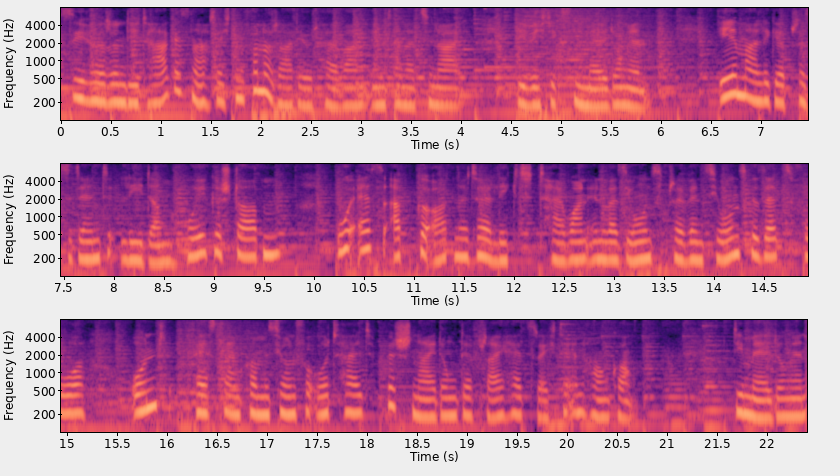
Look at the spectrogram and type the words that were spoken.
Sie hören die Tagesnachrichten von Radio Taiwan International. Die wichtigsten Meldungen. Ehemaliger Präsident Lee Dong-hui gestorben. US-Abgeordneter legt Taiwan-Invasionspräventionsgesetz vor und Festlandkommission verurteilt Beschneidung der Freiheitsrechte in Hongkong. Die Meldungen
